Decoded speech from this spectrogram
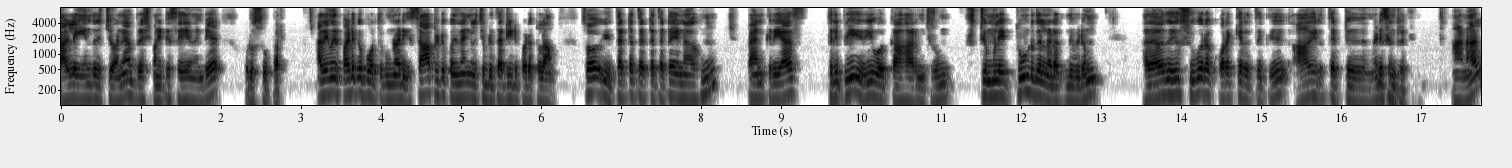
காலையில் எழுந்திரிச்சோடனே ப்ரஷ் பண்ணிட்டு செய்ய வேண்டிய ஒரு சூப்பர் அதேமாதிரி படுக்க போகிறதுக்கு முன்னாடி சாப்பிட்டுட்டு கொஞ்ச நேரம் கழிச்சு இப்படி தட்டிட்டு படுக்கலாம். ஸோ இது தட்ட தட்ட தட்ட என்னாகும்? பேன்க்ரியாஸ் திருப்பி ரீஒர்க் ஆக ஆரம்பிச்சிடும் ஸ்டிமுலேட் தூண்டுதல் நடந்துவிடும். அதாவது சுகரை குறைக்கிறதுக்கு ஆயிரத்தெட்டு மெடிசன் இருக்குது ஆனால்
